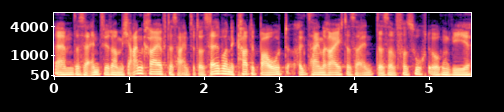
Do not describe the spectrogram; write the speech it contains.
ähm, dass er entweder mich angreift, dass er entweder selber eine Karte baut in sein Reich, dass er, dass er versucht irgendwie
